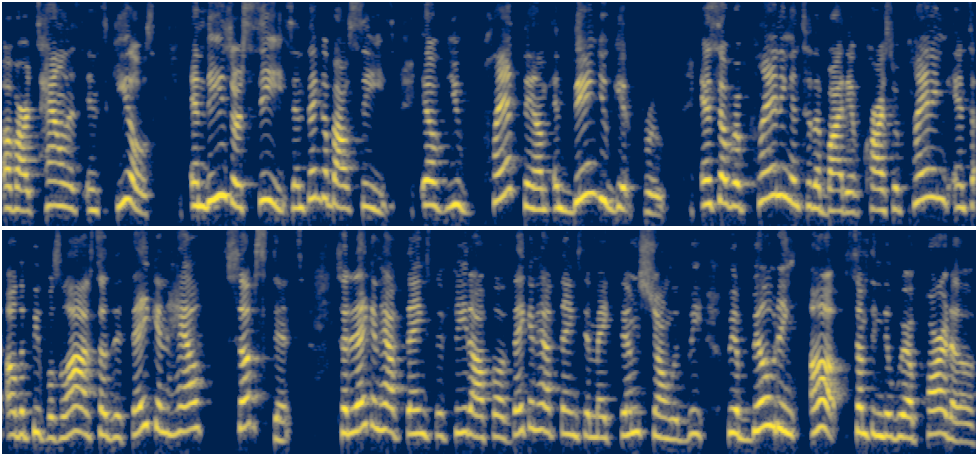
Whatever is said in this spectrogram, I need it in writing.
of our talents and skills. And these are seeds. And think about seeds. If you plant them and then you get fruit. And so we're planting into the body of Christ. We're planting into other people's lives so that they can have substance so that they can have things to feed off of they can have things that make them stronger we we are building up something that we're a part of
